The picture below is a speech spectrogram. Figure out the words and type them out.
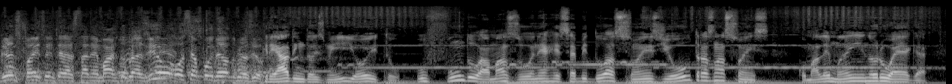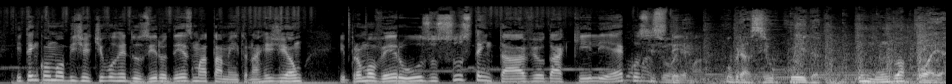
grandes países estão interessados na imagem do Brasil ou se apoderar do Brasil? Criado em 2008, o Fundo Amazônia recebe doações de outras nações, como Alemanha e Noruega, e tem como objetivo reduzir o desmatamento na região e promover o uso sustentável daquele ecossistema. O Brasil cuida, o mundo apoia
